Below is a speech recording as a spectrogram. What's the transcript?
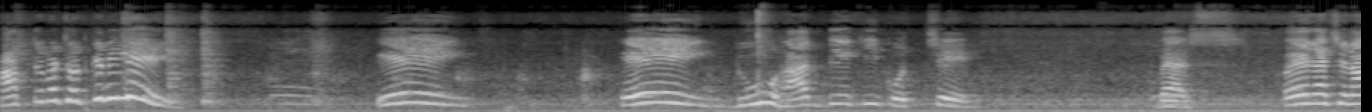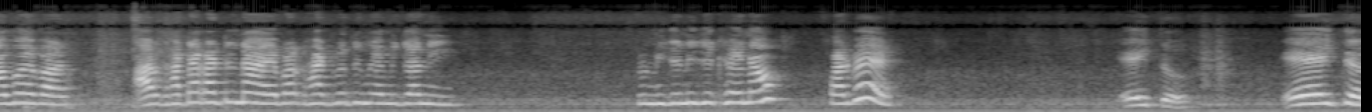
হাতটা এবার চটকে নিলি? এই এই, দু হাত দিয়ে কি করছে? ব্যাস, হয়ে গেছে, নামো এবার। আর ঘাটাঘাটি না, এবার ঘাটবে তুমি, আমি জানি। তো নিজে নিজে খেয়ে নাও, পারবে? এই তো এই তো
